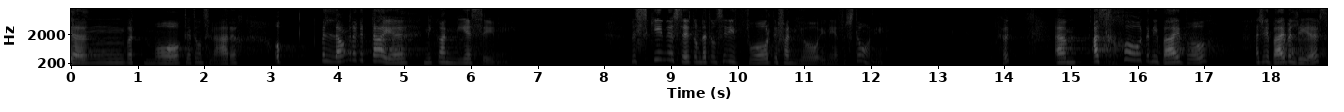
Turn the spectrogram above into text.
ding wat maak dat ons regtig op belangrike tye nie kan nee sê nie? Miskien is dit omdat ons nie die waarde van ja en nee verstaan nie. Goed. Ehm um, as God in die Bybel, as jy die Bybel lees,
